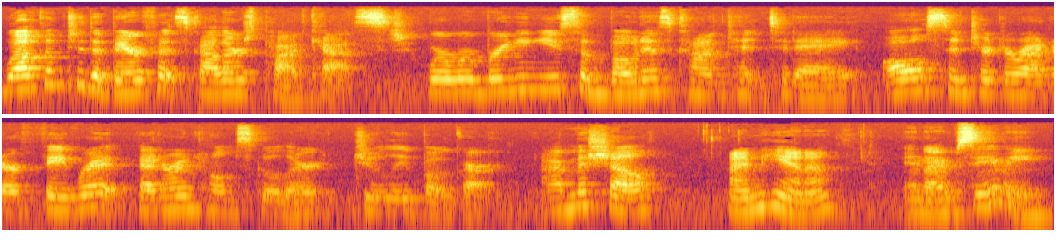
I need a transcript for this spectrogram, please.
Welcome to the Barefoot Scholars Podcast, where we're bringing you some bonus content today, all centered around our favorite veteran homeschooler, Julie Bogart. I'm Michelle. I'm Hannah. And I'm Sammy.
